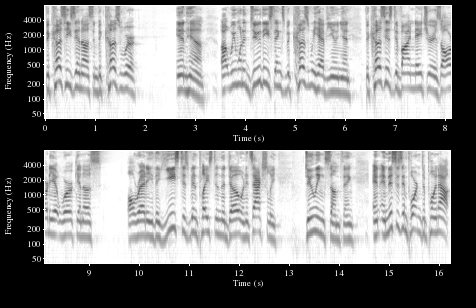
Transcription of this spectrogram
Because he's in us and because we're in him. Uh, we want to do these things because we have union because his divine nature is already at work in us already, the yeast has been placed in the dough and it's actually doing something. And, and this is important to point out.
